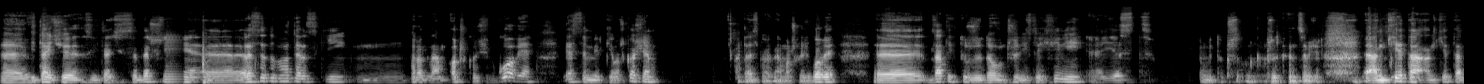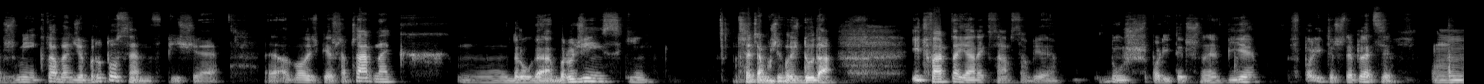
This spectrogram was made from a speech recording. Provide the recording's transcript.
E, witajcie, witajcie serdecznie. E, Reset Obywatelski, mm, program Oczkoś w głowie. Jestem Mirkiem Oczkosiem, a to jest program Oczkoś w głowie. E, dla tych, którzy dołączyli w tej chwili e, jest tu się. Ankieta, ankieta brzmi, kto będzie Brutusem w PiSie? E, odpowiedź pierwsza Czarnek, mm, druga Brudziński, trzecia możliwość Duda i czwarta Jarek sam sobie nóż polityczny wbije w polityczne plecy. Mm.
